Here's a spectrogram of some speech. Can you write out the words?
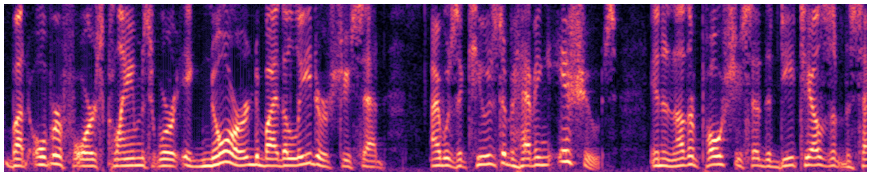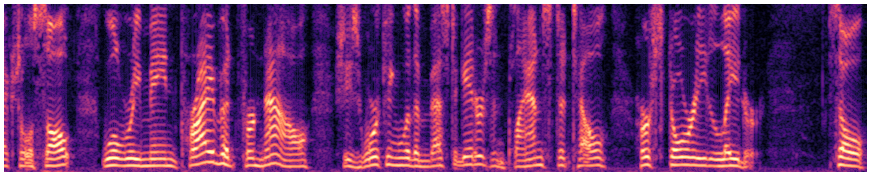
but Overford's claims were ignored by the leader. She said, "I was accused of having issues." In another post, she said the details of the sexual assault will remain private for now. She's working with investigators and plans to tell her story later. So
